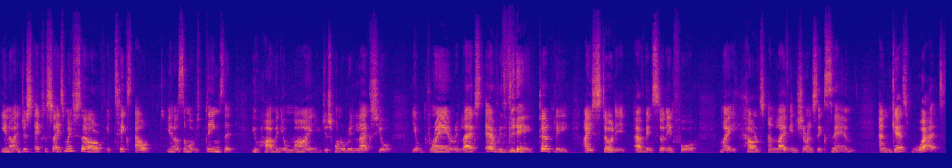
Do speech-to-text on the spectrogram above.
you know, and just exercise myself. It takes out, you know, some of the things that you have in your mind. You just want to relax your your brain, relax everything. Thirdly, I studied. I've been studying for my health and life insurance exam. And guess what?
